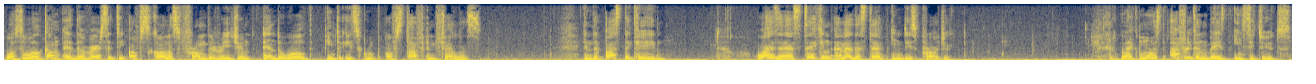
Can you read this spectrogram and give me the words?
was to welcome a diversity of scholars from the region and the world into its group of staff and fellows. In the past decade, WISER has taken another step in this project. Like most African based institutes,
